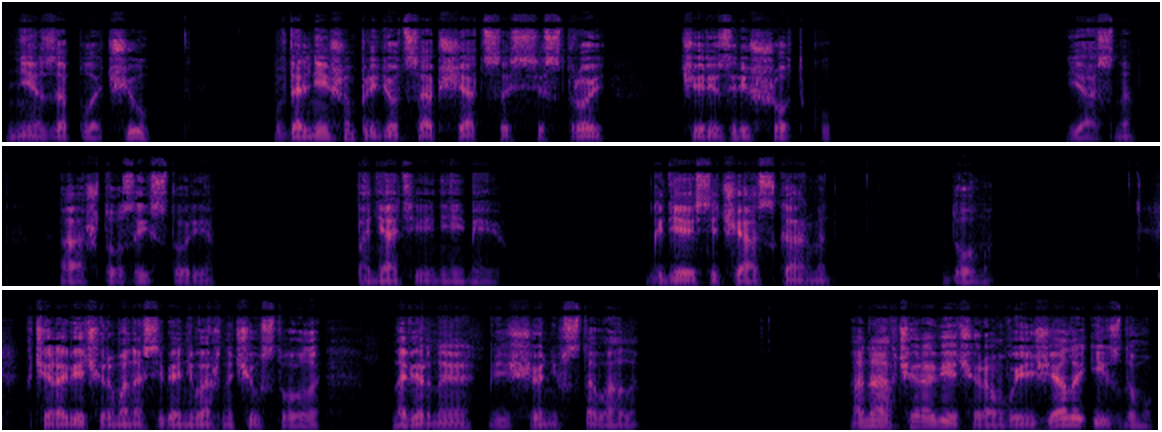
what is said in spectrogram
не заплачу, в дальнейшем придется общаться с сестрой через решетку. Ясно. А что за история? Понятия не имею. Где сейчас Кармен? Дома. Вчера вечером она себя неважно чувствовала. Наверное, еще не вставала. Она вчера вечером выезжала из дому.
